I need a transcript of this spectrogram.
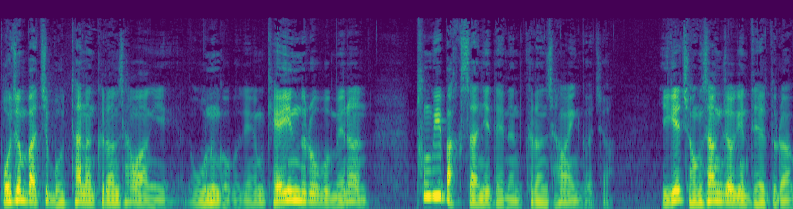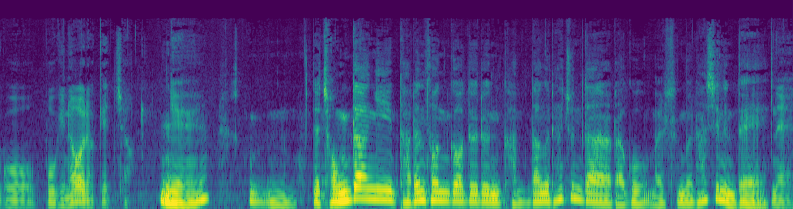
보전받지 못하는 그런 상황이 오는 거거든요. 개인으로 보면은 풍비박산이 되는 그런 상황인 거죠. 이게 정상적인 태도라고 보기는 어렵겠죠. 예. 음, 정당이 다른 선거들은 감당을 해준다라고 말씀을 하시는데 네.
